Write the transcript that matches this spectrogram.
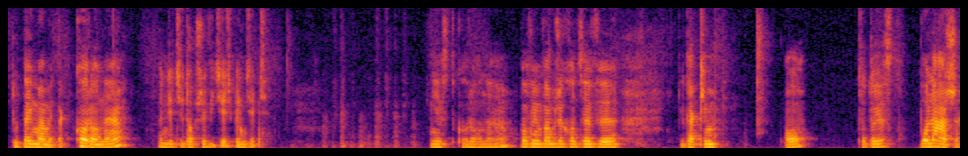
Tutaj mamy tak koronę. Będziecie dobrze widzieć? Będziecie. Jest korona. Powiem Wam, że chodzę w takim, o, co to jest? Polarze.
